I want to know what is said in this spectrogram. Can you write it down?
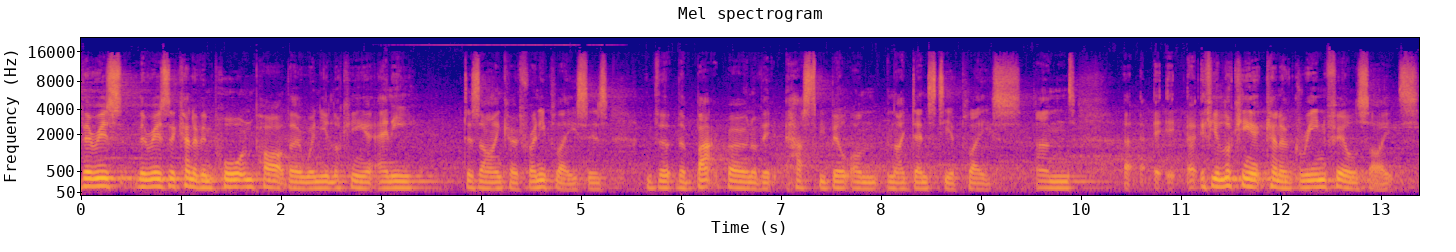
there is there is a kind of important part though when you're looking at any design code for any place is the, the backbone of it has to be built on an identity of place. And uh, if you're looking at kind of greenfield sites,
